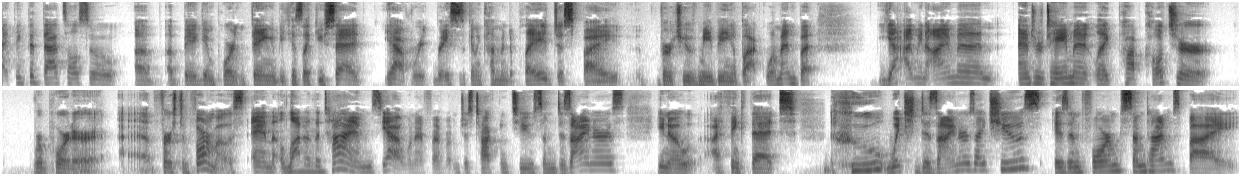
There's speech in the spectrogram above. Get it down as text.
I think that that's also a, a big important thing because, like you said, yeah, race is going to come into play just by virtue of me being a black woman. But yeah, I mean, I'm an entertainment, like pop culture reporter uh, first and foremost and a lot mm-hmm. of the mm-hmm. times yeah when i'm just talking to some designers you know i think that who which designers i choose is informed sometimes by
